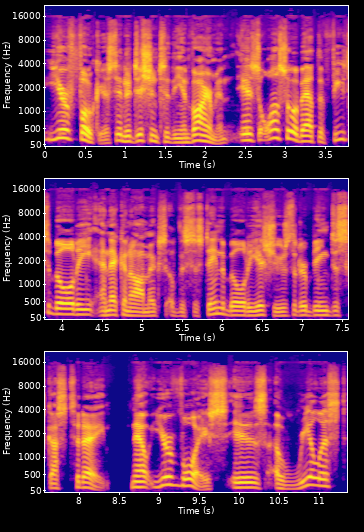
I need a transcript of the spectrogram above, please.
Your focus, in addition to the environment, is also about the feasibility and economics of the sustainability issues that are being discussed today. Now, your voice is a realist,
